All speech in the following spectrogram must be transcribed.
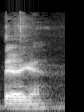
There you go.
